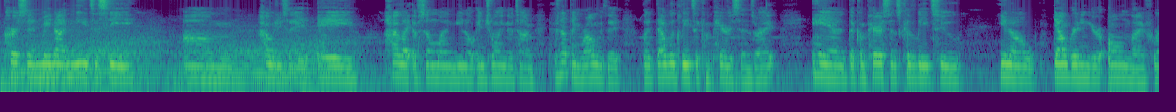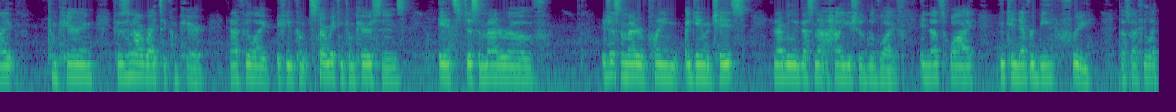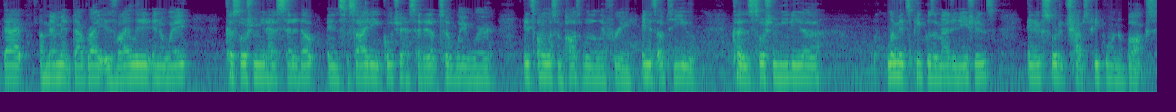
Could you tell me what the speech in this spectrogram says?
person may not need to see, um, how would you say, a highlight of someone, you know, enjoying their time. There's nothing wrong with it, but that would lead to comparisons, right? And the comparisons could lead to, you know, downgrading your own life, right? Comparing, because it's not right to compare and I feel like if you com- start making comparisons, it's just a matter of it's just a matter of playing a game of chase. And I believe that's not how you should live life. And that's why you can never be free. That's why I feel like that amendment, that right is violated in a way because social media has set it up and society, culture has set it up to a way where it's almost impossible to live free. And it's up to you because social media limits people's imaginations and it sort of traps people in a box.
